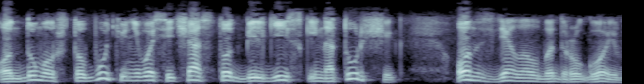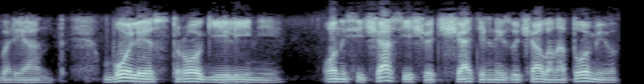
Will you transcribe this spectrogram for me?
он думал, что будь у него сейчас тот бельгийский натурщик, он сделал бы другой вариант, более строгие линии. Он и сейчас еще тщательно изучал анатомию,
